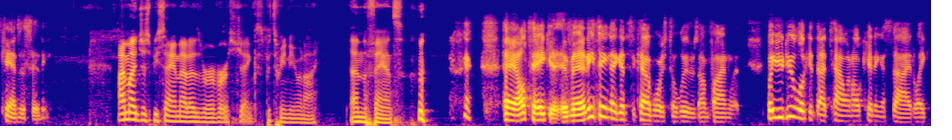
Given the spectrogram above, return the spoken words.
Kansas City. I might just be saying that as a reverse jinx between you and I and the fans. Hey, I'll take it. If anything that gets the Cowboys to lose, I'm fine with. But you do look at that talent, all kidding aside. Like,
